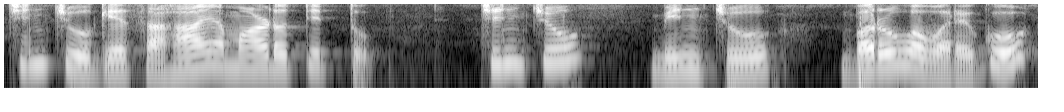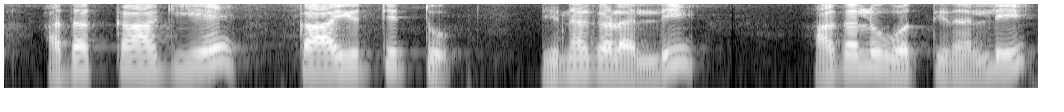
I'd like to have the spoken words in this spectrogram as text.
ಚಿಂಚುಗೆ ಸಹಾಯ ಮಾಡುತ್ತಿತ್ತು. ಚಿಂಚು, ಮಿಂಚು ಬರುವವರೆಗೂ ಅದಕ್ಕಾಗಿಯೇ ಕಾಯುತ್ತಿತ್ತು. ದಿನಗಳಲ್ಲಿ, ಹಗಲು ಹೊತ್ತಿನಲ್ಲಿ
